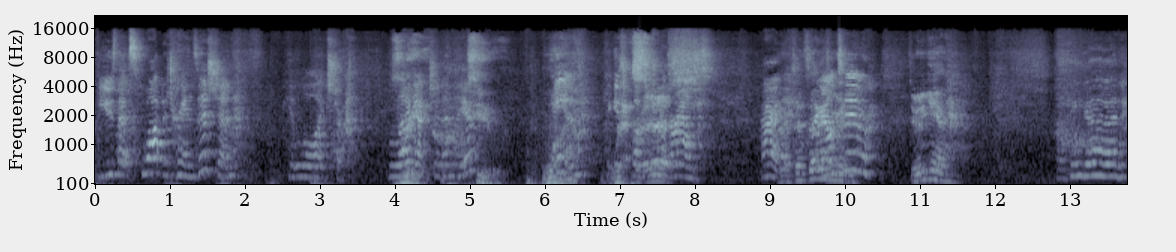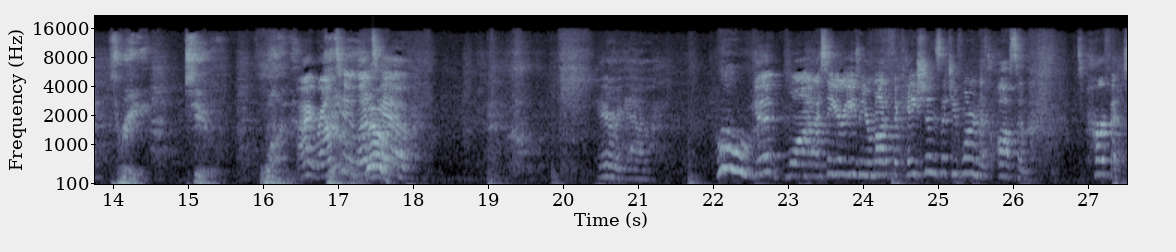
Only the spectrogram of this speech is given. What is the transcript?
If you use that squat to transition, get a little extra leg Three. action in there. Two, one. And it gets you Rest. to the ground. All right, Alright, 10 seconds, round we're two. do it again. Looking good. Three, two, one. All right, round Go. two. Let's Go. go. Here we go. Woo! Good one. I see you're using your modifications that you've learned. That's awesome. It's perfect.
